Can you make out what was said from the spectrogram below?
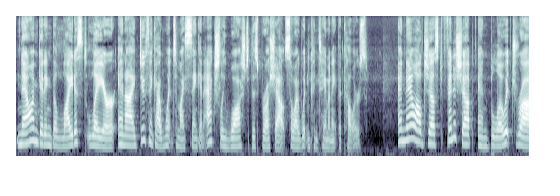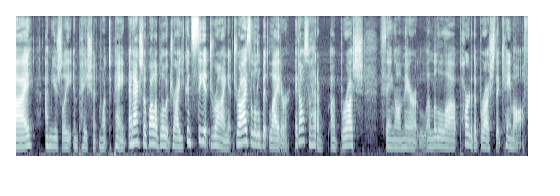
Now I'm getting the lightest layer, and I do think I went to my sink and actually washed this brush out so I wouldn't contaminate the colors. And now I'll just finish up and blow it dry. I'm usually impatient and want to paint. And actually, while I blow it dry, you can see it drying. It dries a little bit lighter. It also had a, a brush thing on there, a little uh, part of the brush that came off.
